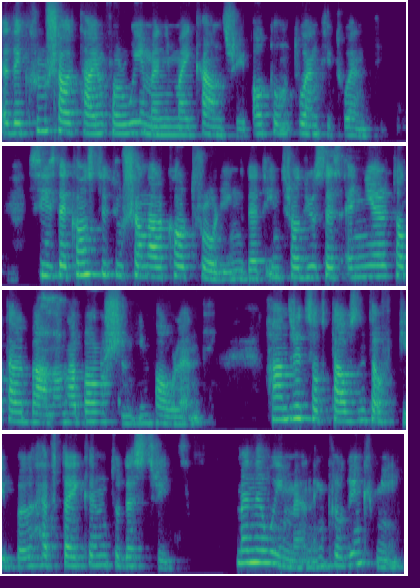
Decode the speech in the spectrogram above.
at a crucial time for women in my country, autumn 2020 since the constitutional court ruling that introduces a near total ban on abortion in Poland, hundreds of thousands of people have taken to the streets. Many women, including me,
